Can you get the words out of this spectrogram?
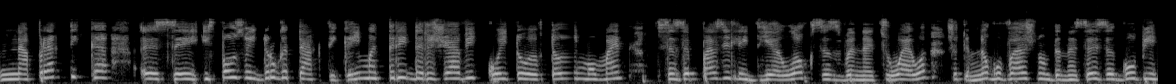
На практика е, се използва и друга тактика. Има три държави, които в този момент са запазили диалог с Венецуела, защото е много важно да не се загуби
